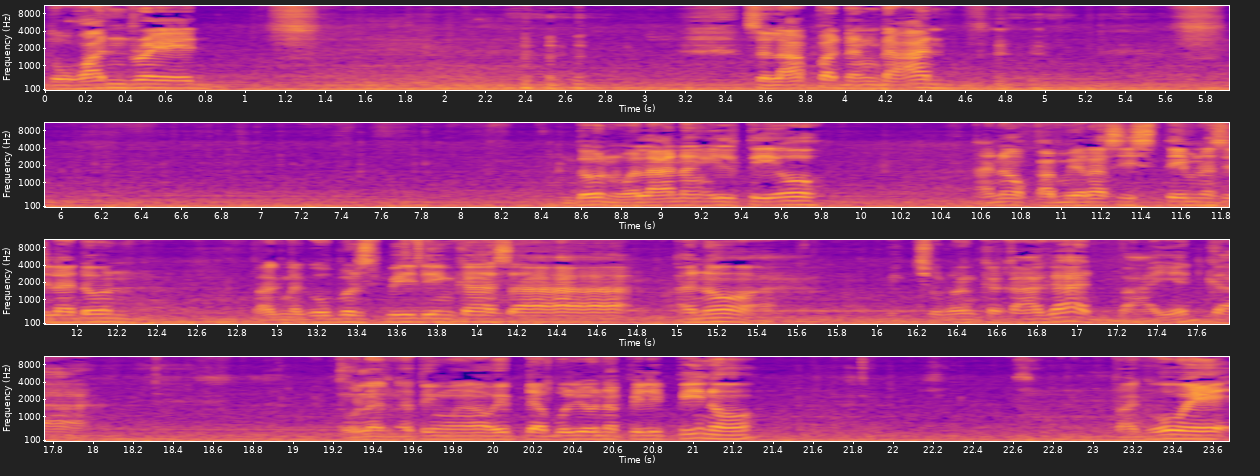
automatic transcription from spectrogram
200 sa lapad ng daan. Doon wala nang LTO ano camera system na sila doon pag nag overspeeding ka sa ano picturean ka kaagad bayad ka. Tulad nating mga OFW na Pilipino pag uwi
